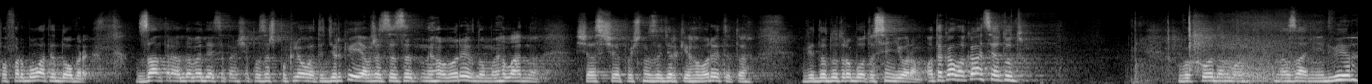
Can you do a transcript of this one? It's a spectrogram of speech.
пофарбувати добре. Завтра доведеться там ще позашпакльовувати дірки. Я вже це, не говорив, думаю, ладно, зараз ще почну за дірки говорити, то віддадуть роботу сеньорам. Отака локація тут. Виходимо на задній двір.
